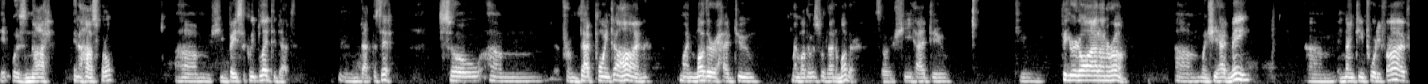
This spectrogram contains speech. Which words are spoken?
It was not in a hospital. Um, she basically bled to death. And that was it. So um, from that point on, my mother had to, my mother was without a mother. So she had to, to figure it all out on her own. Um, when she had me um, in 1945,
